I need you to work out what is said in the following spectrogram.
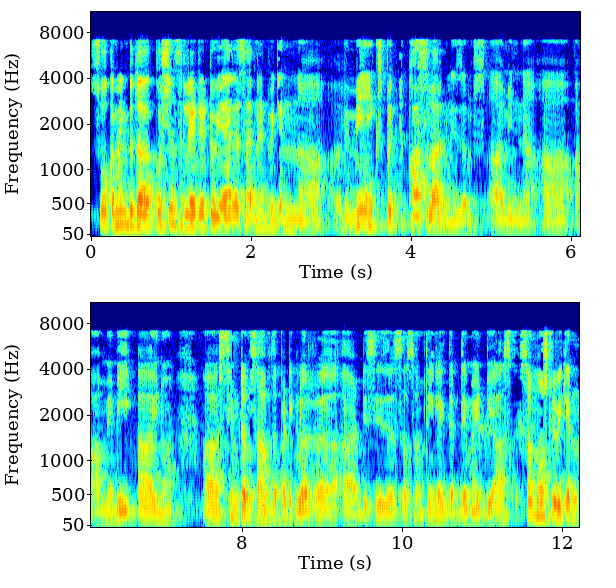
so coming to the questions related to ARSR net, we can uh, we may expect causal organisms. I mean, uh, uh, uh maybe uh, you know uh, symptoms of the particular diseases or something like that. They might be asked. So mostly we can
